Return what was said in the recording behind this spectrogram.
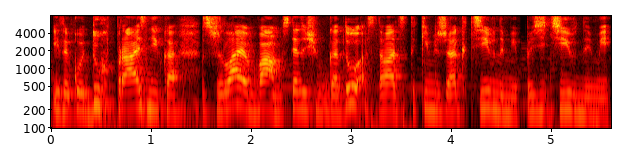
И такой дух праздника. Желаем вам в следующем году оставаться такими же активными, позитивными.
